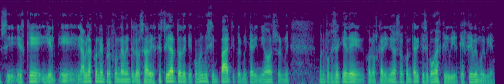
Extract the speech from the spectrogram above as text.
sí, es que, y el que hablas con él profundamente lo sabe, es que estoy harto de que como es muy simpático, es muy cariñoso, es muy, bueno, porque se quede con los cariñosos, con tal, y que se ponga a escribir, que escribe muy bien,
